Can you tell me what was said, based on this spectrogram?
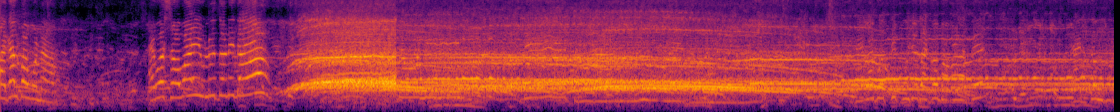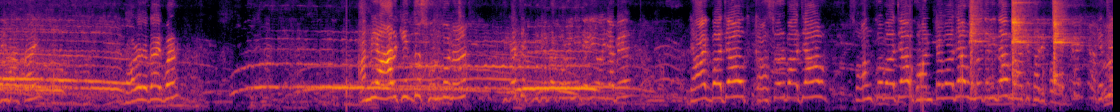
লাগাল পাবো না। একবার সবাই উলুতনি দাও। আমি আর কিন্তু শুনব না। ঠিক আছে? পুজোটা করে নিয়ে দেরি হয়ে যাবে। ঢাক বাজাও, কাঁসর বাজাও, শঙ্খ বাজাও ঘণ্টা বাজাও উলুদনি দাও, মাকে শাড়ি পরাও। ঠিক আছে?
